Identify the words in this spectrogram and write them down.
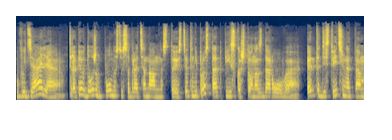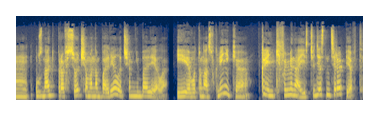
в идеале терапевт должен полностью собрать анамнез. То есть это не просто отписка, что она здоровая, это действительно там узнать про все, чем она болела, чем не болела. И вот у нас в клинике, в клинике Фомина есть чудесный терапевт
